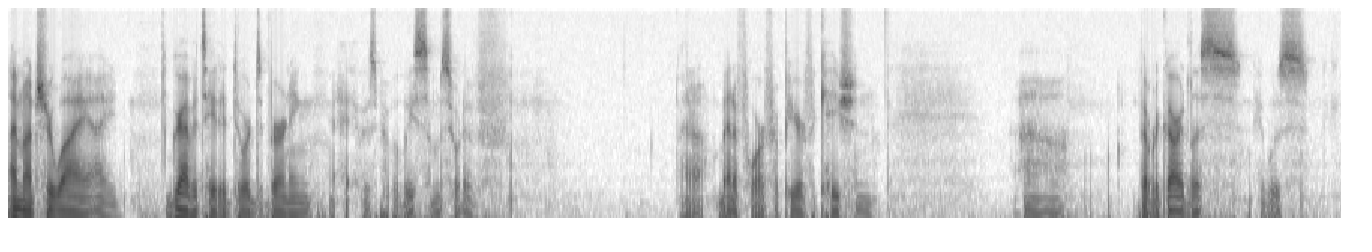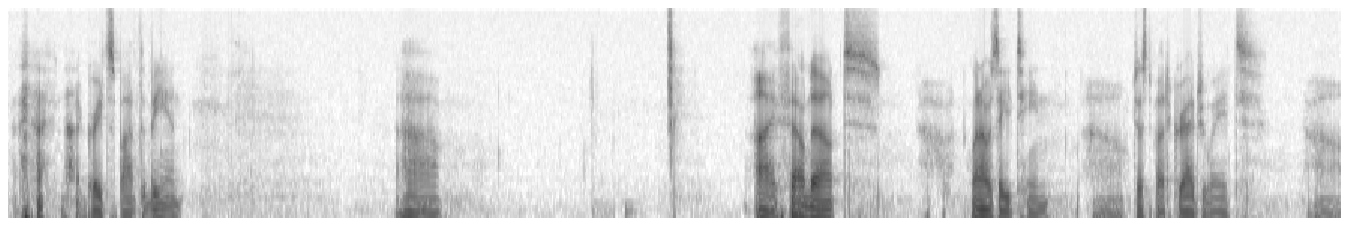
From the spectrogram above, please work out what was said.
I'm not sure why I gravitated towards burning. It was probably some sort of Know, metaphor for purification. Uh, but regardless, it was not a great spot to be in. Uh, I found out uh, when I was 18, uh, just about to graduate, uh,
